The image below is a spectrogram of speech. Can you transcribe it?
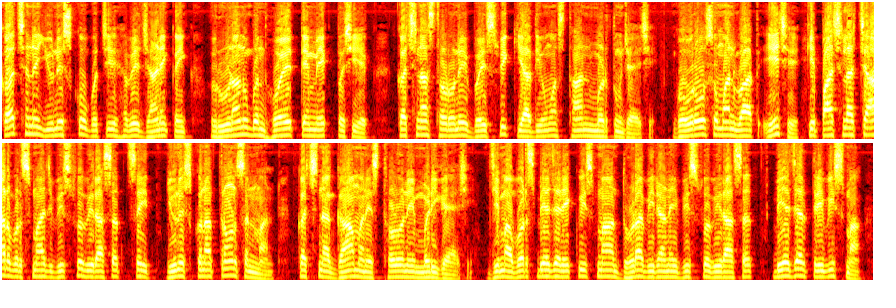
કચ્છ અને યુનેસ્કો વચ્ચે હવે જાણે કંઈક ઋણાનુબંધ હોય તેમ એક પછી એક. કચ્છના સ્થળોને વૈશ્વિક યાદીઓમાં સ્થાન મળતું જાય છે. ગૌરવ સમાન વાત એ છે કે પાછલા ચાર વર્ષમાં જ વિશ્વ વિરાસત સહિત યુનેસ્કોના ત્રણ સન્માન કચ્છના ગામ અને સ્થળોને મળી ગયા છે. જેમાં વર્ષ બે હજાર એકવીસમાં ધોળાવીરાને વિશ્વ વિરાસત, બે હજાર ત્રેવીસમાં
